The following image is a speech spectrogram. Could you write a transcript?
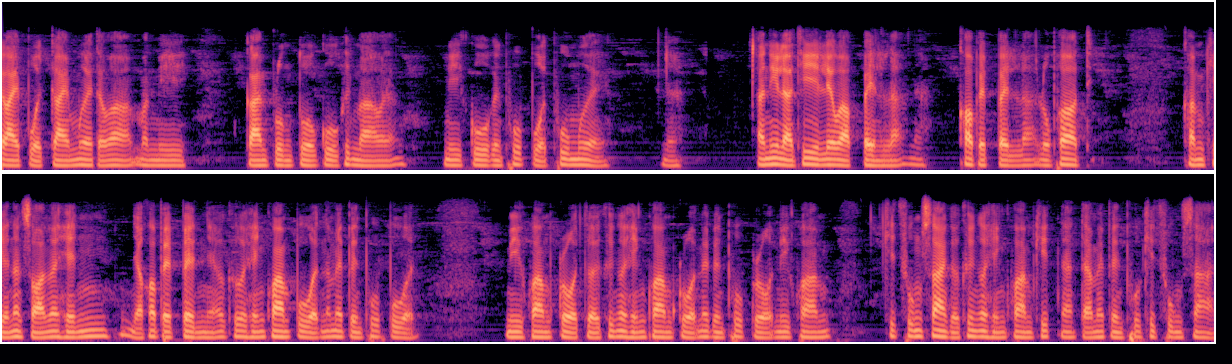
กายปวดกายเมื่อย แต่ว่ามันมีการปรุงตัวกูขึ้นมานะมีกูเป็นผู้ปวดผู้เมื่อยนะอันนี้แหละที่เรียกว่าเป็นแล้วนะเข้าไปเป็นแล้วหลวงพ่อคำเขียนนั่นสอนว่าเห็น อย่าเข้าไปเป็นเนี่ยก็คือเห็นความปวดนั้นไม่เป็นผู้ปวด มีความโกรธเกิดขึ้นก็เห็นความโกรธไม่เป็นผู้โกรธ มีความคิดฟุ้งซ่านเกิดขึ้นก็เห็นความคิดนะแต่ไม่เป็นผู้คิดฟุ้งซ่าน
